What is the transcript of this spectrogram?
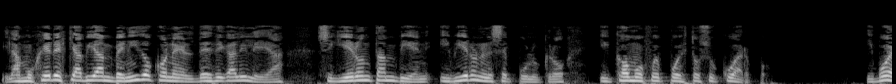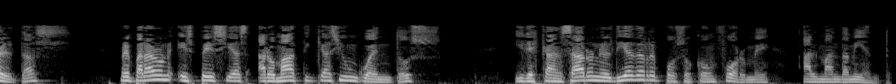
Y las mujeres que habían venido con él desde Galilea siguieron también y vieron el sepulcro y cómo fue puesto su cuerpo. Y vueltas, prepararon especias aromáticas y ungüentos, y descansaron el día de reposo conforme al mandamiento.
